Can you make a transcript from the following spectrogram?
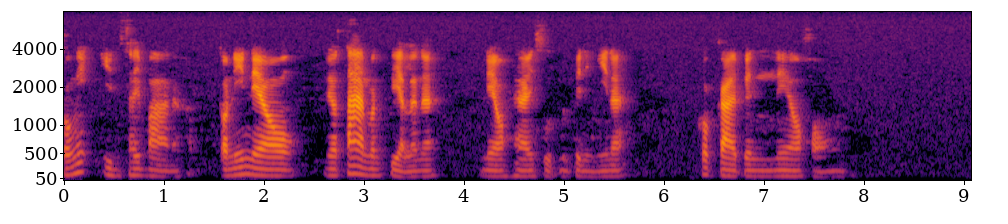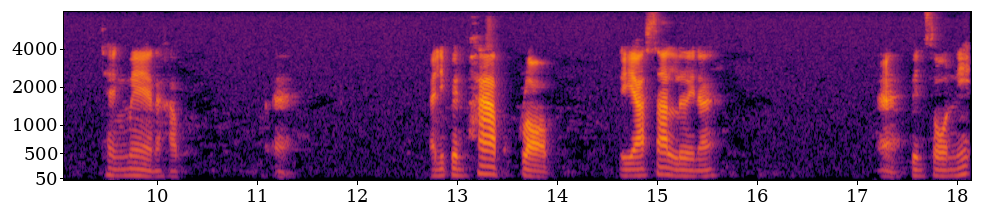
ตรงนี้ inside bar นะครับ ตอนนี้แนวแนวต้านมันเปลี่ยนแล้วนะ แนวไฮสุดมันเป็นอย่างนี้นะ ก็กลายเป็นแนวของแท่งแม่นะครับ อ่า อันนี้เป็นภาพกรอบ ระยะสั้นเลยนะ อ่า เป็นโซนนี้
